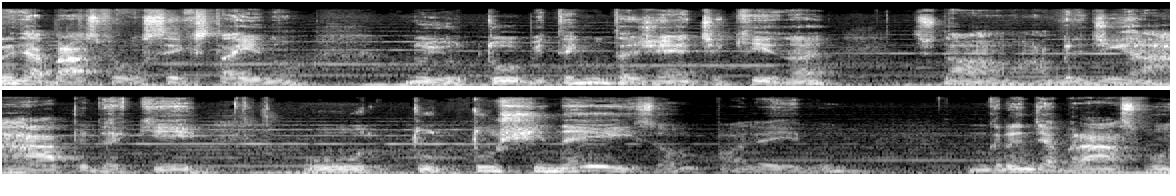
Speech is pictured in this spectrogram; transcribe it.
grande abraço para você que está aí no, no YouTube. Tem muita gente aqui, não é? Deixa eu dar uma abridinha rápida aqui. O Tutu Chinês, opa, olha aí, viu? Um grande abraço. Bom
